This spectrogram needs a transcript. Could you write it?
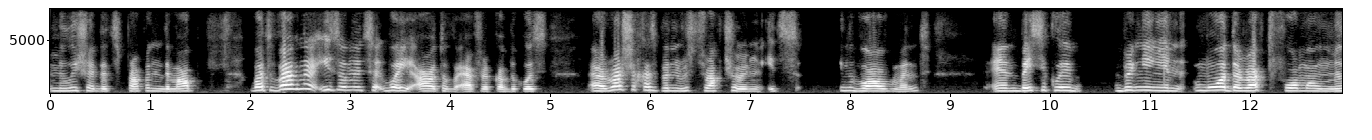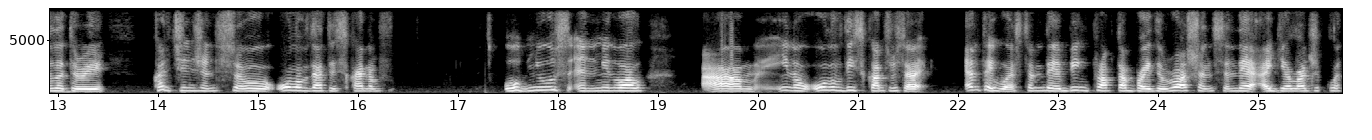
militia that's propping them up. But Wagner is on its way out of Africa because uh, Russia has been restructuring its involvement and basically bringing in more direct formal military contingent. So all of that is kind of old news. And meanwhile, um, you know, all of these countries are anti-Western. They're being propped up by the Russians, and they're ideologically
